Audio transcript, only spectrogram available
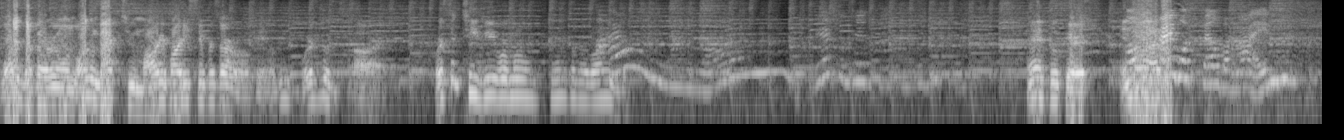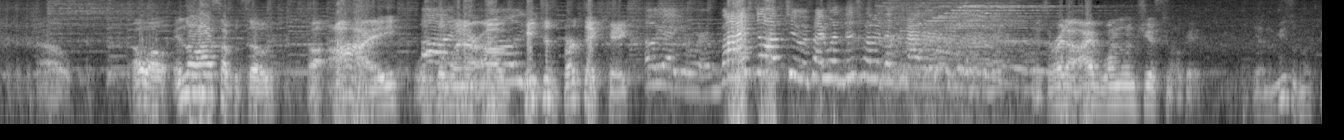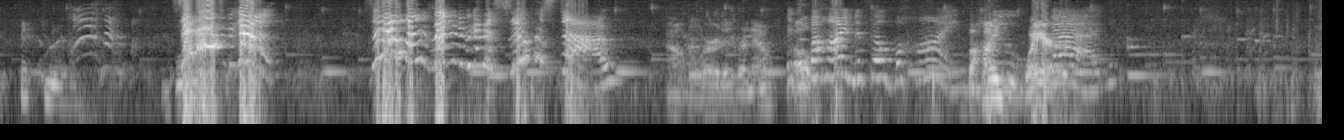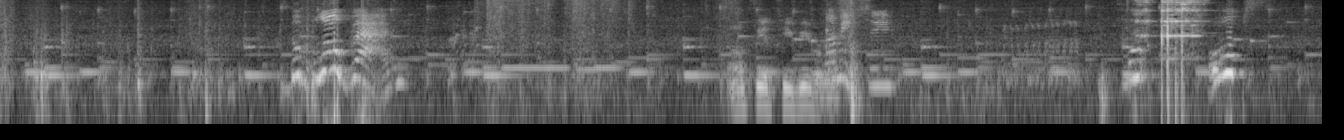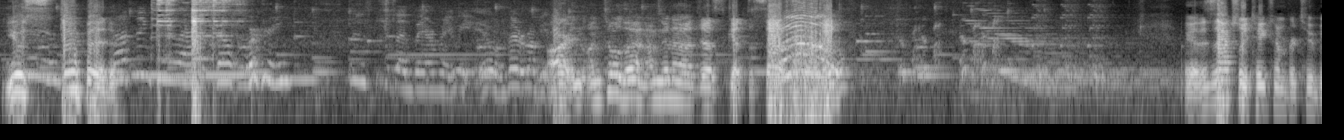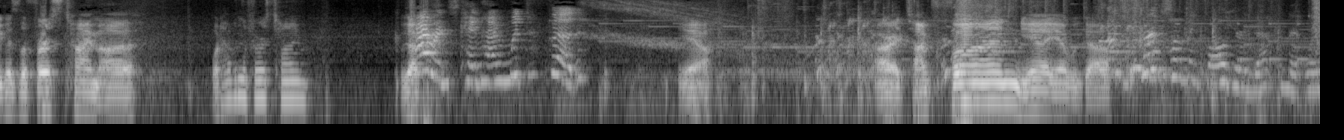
What is up, everyone? Welcome back to Mario Party Superstar. Okay, let me. Where's the? Uh, where's the TV remote? Where's the I volume? don't know. Yes, it is. Eh, who cares? In Well, last. what fell behind. Oh. Oh well. In the last episode, uh, I was Uh, the winner no, of you- Peach's birthday cake. Oh yeah, you were. But I still have two. If I win this one, it doesn't matter if you win the next one. It's right now. I have one. One. She has two. Okay. Yeah, the music might be. a superstar! I don't know where it is right now. It's oh. behind. It fell behind. Behind Blue where? Bag. The blue bag. I don't see a TV remote. Let me see. Oops. You stupid! Nothing came out. Don't worry. Just that there, maybe. It there might be. Alright, until then, I'm gonna just get the setup Yeah, this is actually take number two because the first time, uh, what happened the first time? We got, Parents came home with food. yeah. Alright, time for fun. Yeah, yeah, we got. I heard something fall here, definitely.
